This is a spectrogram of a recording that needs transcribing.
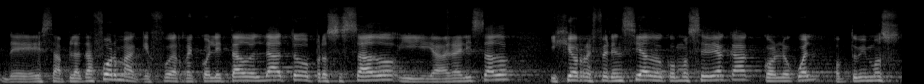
de esa plataforma que fue recolectado el dato, procesado y analizado y georreferenciado como se ve acá, con lo cual obtuvimos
